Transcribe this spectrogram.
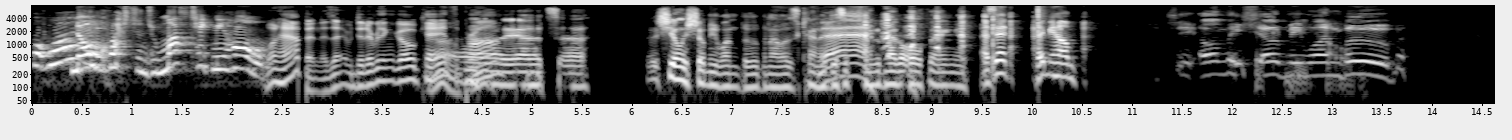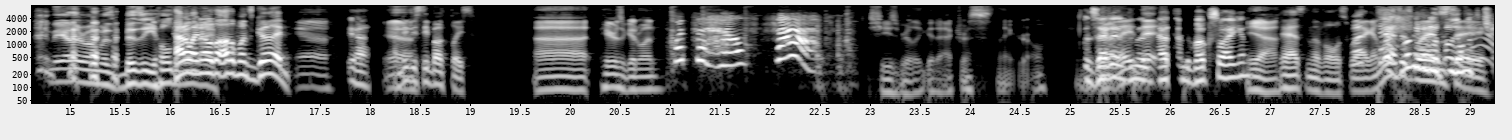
But why? No questions. You must take me home. What happened? Is that did everything go okay at the Oh. prom? Oh, yeah that's uh she only showed me one boob and I was kind of disappointed by the whole thing That's it. Take me home. She only showed me one boob. And the other one was busy holding. How do a I know the other one's good? Yeah. yeah Yeah. I need to see both, please. Uh, here's a good one. What the hell's that? She's a really good actress. That girl. is that Yeah, in they- the, they- that's in the Volkswagen Yeah. That's in the Volkswagen. Let's just go ahead and those- those say.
